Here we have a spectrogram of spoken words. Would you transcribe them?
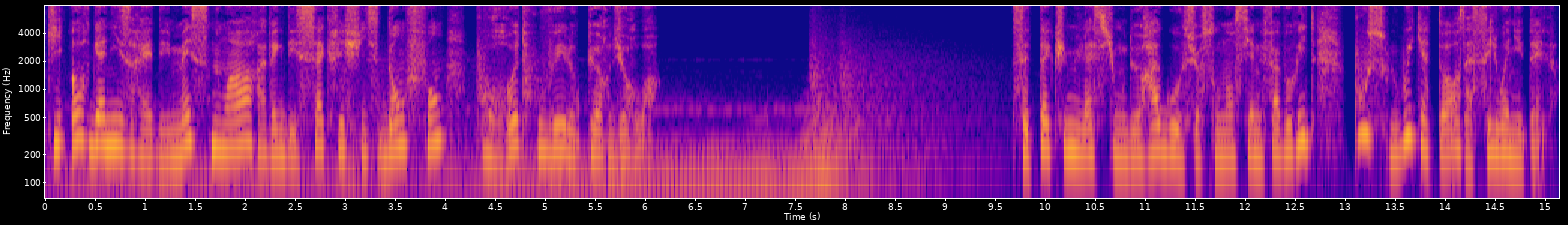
qui organiserait des messes noires avec des sacrifices d'enfants pour retrouver le cœur du roi. Cette accumulation de ragots sur son ancienne favorite pousse Louis XIV à s'éloigner d'elle.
